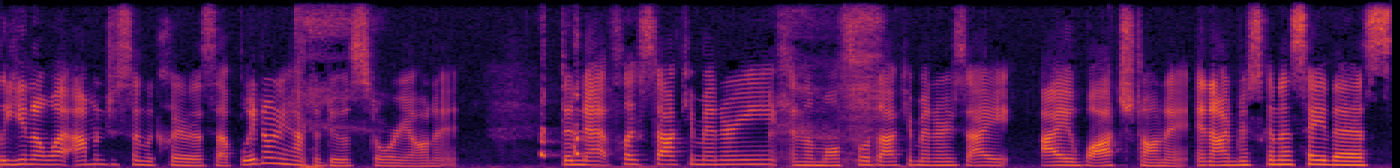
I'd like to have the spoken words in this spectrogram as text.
you know what? I'm just going to clear this up. We don't even have to do a story on it. The Netflix documentary and the multiple documentaries I, I watched on it. And I'm just going to say this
